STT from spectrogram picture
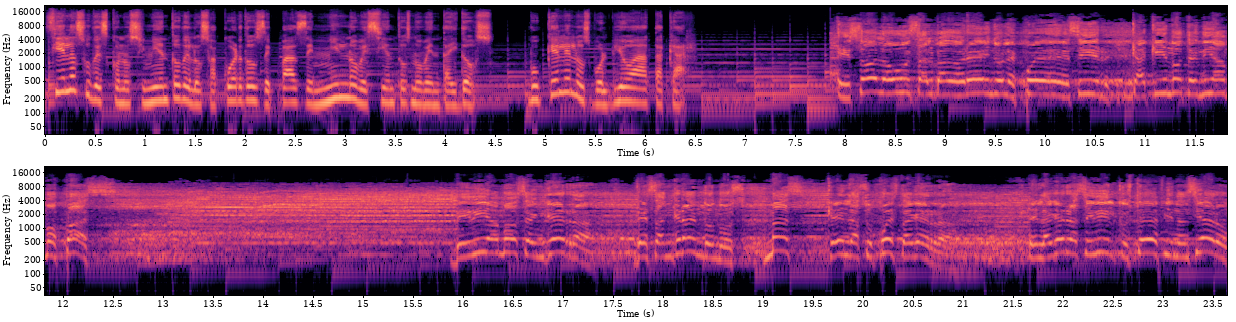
Fiel a su desconocimiento de los acuerdos de paz de 1992, Bukele los volvió a atacar. Y solo un salvadoreño les puede decir que aquí no teníamos paz. Vivíamos en guerra, desangrándonos más que en la supuesta guerra. En la guerra civil que ustedes financiaron,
